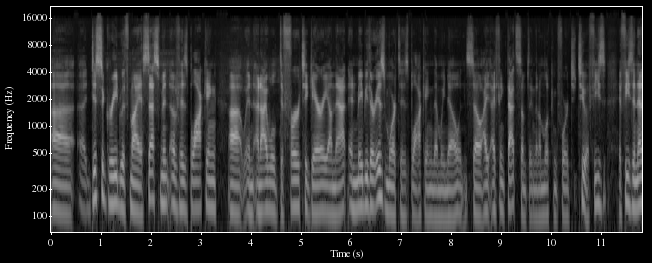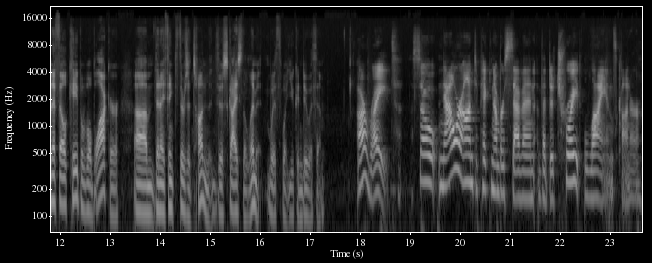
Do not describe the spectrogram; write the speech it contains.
uh, uh, disagreed with my assessment of his blocking, uh, and, and, I will defer to Gary on that. And maybe there is more to his blocking than we know, and so I, I think that's something that I'm looking forward to too. If he's if he's an NFL capable blocker, um, then I think there's a ton. The sky's the limit with what you can do with him. All right. So now we're on to pick number seven, the Detroit Lions, Conor.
